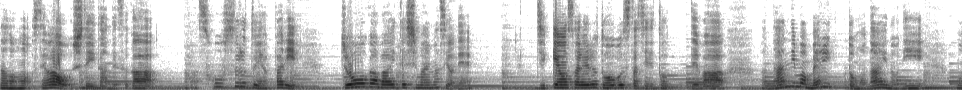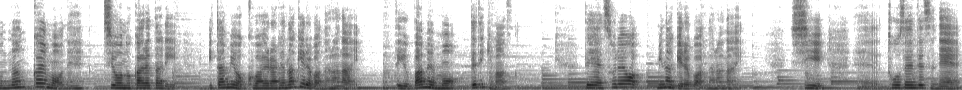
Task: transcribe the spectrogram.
などの世話をしていたんですがそうするとやっぱり情が湧いてしまいますよね。実験をされる動物たちにとっては何にもメリットもないのにもう何回もね血を抜かれたり痛みを加えられなければならないっていう場面も出てきます。でそれを見なければならない。し、えー、当然ですね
